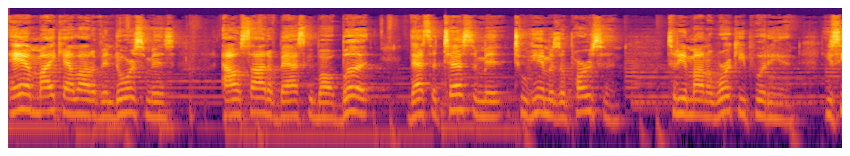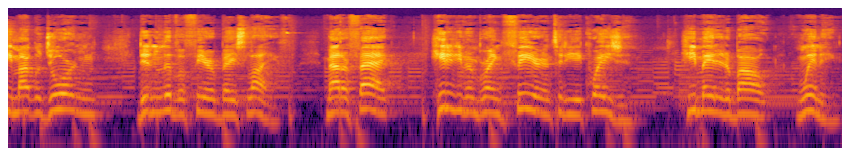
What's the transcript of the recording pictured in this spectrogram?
And Mike had a lot of endorsements outside of basketball, but that's a testament to him as a person, to the amount of work he put in. You see, Michael Jordan didn't live a fear based life. Matter of fact, he didn't even bring fear into the equation. He made it about winning.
